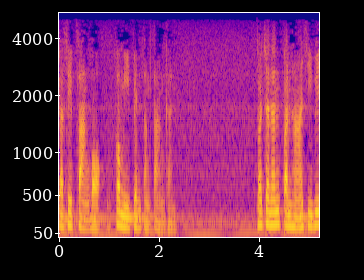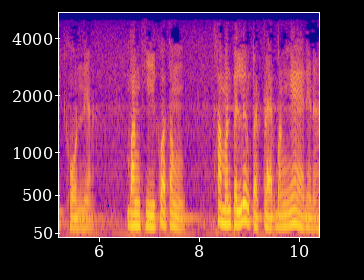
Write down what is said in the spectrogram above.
กระซิบสั่งบอกก็มีเป็นต่างๆกัน เพราะฉะนั้นปัญหาชีวิตคนเนี่ย บางทีก็ต้องถ้ามันเป็นเรื่องแปลกๆบางแง่เนี่ยนะ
